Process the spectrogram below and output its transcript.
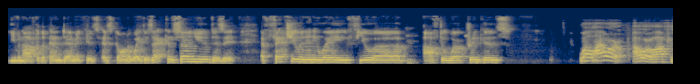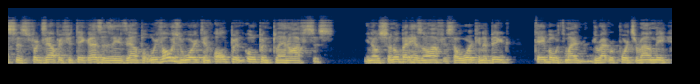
even after the pandemic is, has gone away. Does that concern you? Does it affect you in any way? Fewer after work drinkers? Well, our our offices, for example, if you take us as an example, we've always worked in open open plan offices. You know, so nobody has an office. I work in a big table with my direct reports around me.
